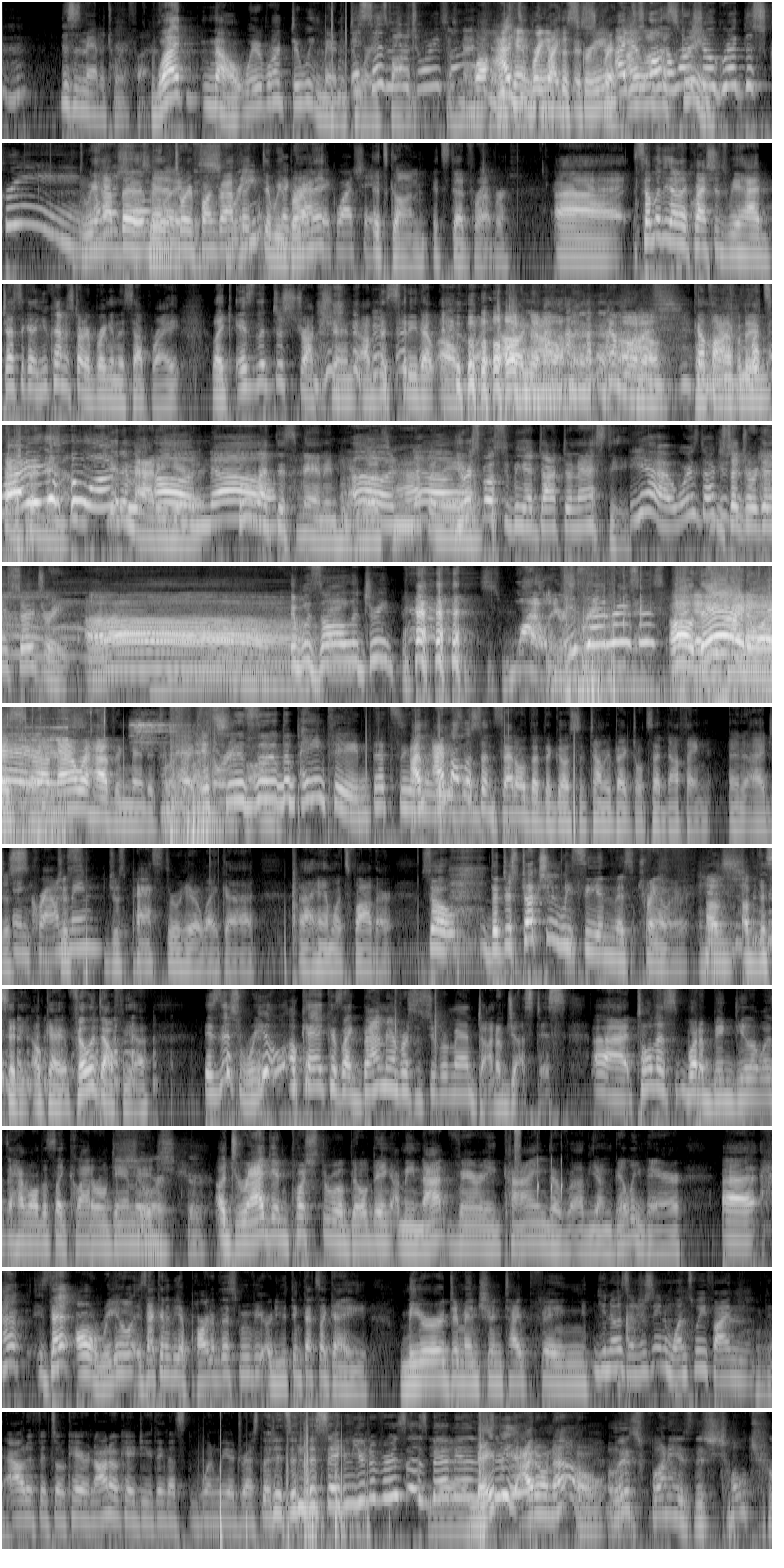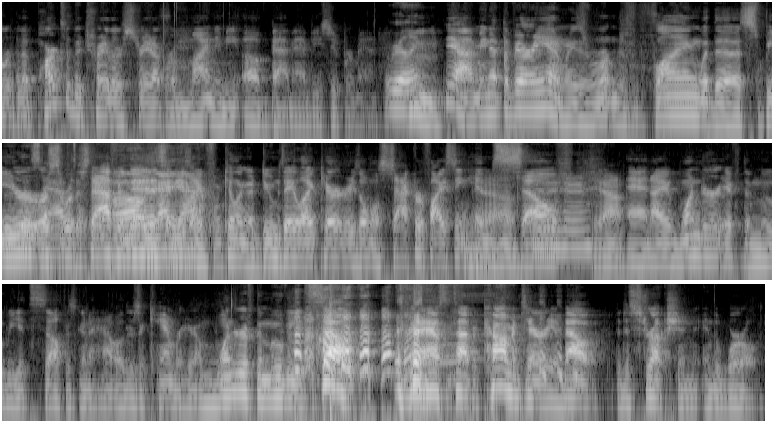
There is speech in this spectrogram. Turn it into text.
This is mandatory fun. What? No, we weren't doing mandatory. It says fun. mandatory fun. Well, You I can't bring up the screen? script. I I just love I, the want to show Greg the screen. Do we I have the mandatory fun graphic? Did we The burn graphic, it? watch it. It's gone. It's dead forever. Uh, some of the other questions we had, Jessica, you kind of started bringing this up, right? Like, is the destruction of the city that? Oh boy! Oh, no! Come on! Come on! What's Why are you happening? going Get him out Oh, of here! Oh no. Who let this man in here? Oh What's no! happening? You were supposed to be at Dr. Nasty. Yeah, where's Doctor? You said you were getting surgery. Oh. It was all a dream. Wild here. Is that racist? Oh, It there it kinda is. was. Oh, now we're having mandatory. It's, it's the, the painting. That's the I'm, I'm almost unsettled that the ghost of Tommy Bechtold said nothing, and I just And crowned just, me? just passed through here like uh, uh, Hamlet's father. So the destruction we see in this trailer of, of the city, okay, Philadelphia, is this real? Okay, because like Batman versus Superman, Dawn of Justice, uh, told us what a big deal it was to have all this like collateral damage. sure. sure. A dragon pushed through a building. I mean, not very kind of, of young Billy there. Uh, how, is that all real? Is that going to be a part of this movie, or do you think that's like a mirror dimension type thing? You know, it's interesting. Once we find out if it's okay or not okay, do you think that's when we address that it's in the same universe as Batman? Maybe Superman? I don't know. What's funny is this whole tra- the parts of the trailer straight up reminded me of Batman v Superman. Really? Hmm. Yeah, I mean, at the very end when he's run, flying with the spear With the or, staff. or the staff in Oh, this, yeah, and he's yeah. like from killing a doomsday-like character, he's almost sacrificing himself. Mm-hmm. Yeah. And I wonder if the movie itself is going to have. Oh, there's a camera here. I wonder if the movie itself is going to have some type of commentary about the destruction in the world.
